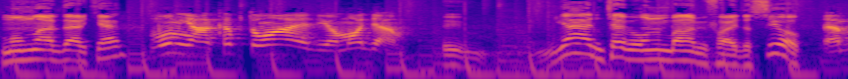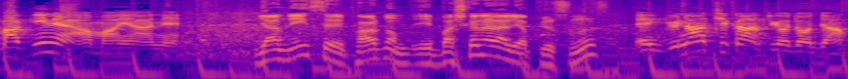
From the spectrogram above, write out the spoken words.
Mumlar derken? mum yakıp dua ediyorum hocam. Ee, yani tabii onun bana bir faydası yok. Ya bak yine ama yani. Ya neyse pardon e, başka neler yapıyorsunuz? E, günah çıkartıyordu hocam.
